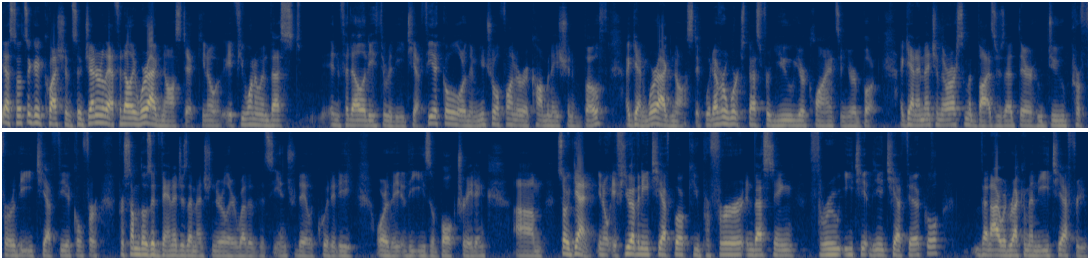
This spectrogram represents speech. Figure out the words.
Yeah, so that's a good question. So generally at Fidelity, we're agnostic. You know, if you want to invest in Fidelity through the ETF vehicle or the mutual fund or a combination of both. Again, we're agnostic. Whatever works best for you, your clients, and your book. Again, I mentioned there are some advisors out there who do prefer the ETF vehicle for, for some of those advantages I mentioned earlier, whether it's the intraday liquidity or the, the ease of bulk trading. Um, so again, you know, if you have an ETF book, you prefer investing through ETF, the ETF vehicle, then I would recommend the ETF for you.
